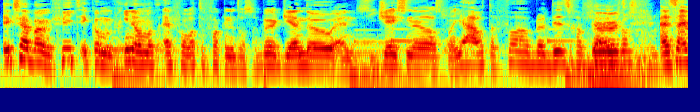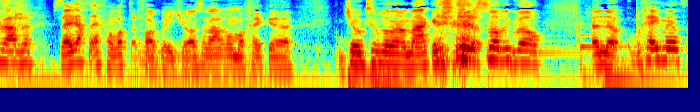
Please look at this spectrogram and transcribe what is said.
ik zei bij mijn fiets, ik kwam mijn vrienden allemaal even van wat de fuck net was gebeurd, Jendo en Jason en alles van ja, what the fuck, bro, dit is Ja, ik gebeurd. was En zij waren, zij dachten echt van what the fuck, weet je wel. En ze waren allemaal gekke jokes ervan aan maken. dat snap ik wel. En eh, op een gegeven moment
